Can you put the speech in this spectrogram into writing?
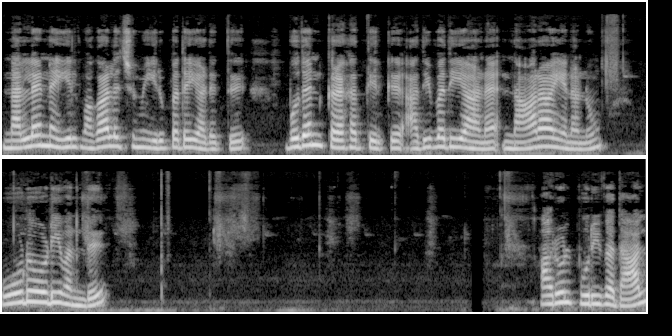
நல்லெண்ணெயில் மகாலட்சுமி இருப்பதை அடுத்து புதன் கிரகத்திற்கு அதிபதியான நாராயணனும் ஓடோடி வந்து அருள் புரிவதால்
